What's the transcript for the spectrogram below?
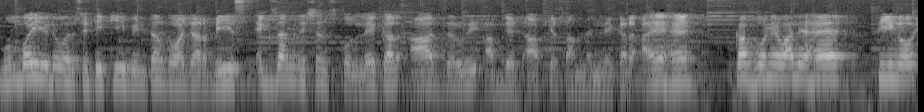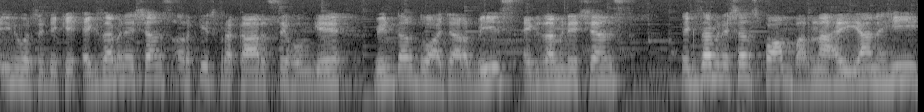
Mumbai university की विंटर 2020 एग्जामिनेशंस को लेकर आज ज़रूरी अपडेट आपके सामने लेकर आए हैं। कब होने वाले हैं? तीनों यूनिवर्सिटी के एग्जामिनेशंस और किस प्रकार से होंगे? विंटर 2020 एग्जामिनेशंस एग्जामिनेशंस फॉर्म भरना है या नहीं?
